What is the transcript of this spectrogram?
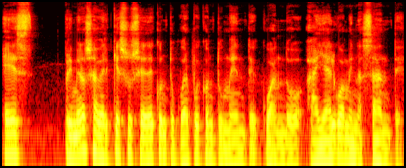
es primero saber qué sucede con tu cuerpo y con tu mente cuando hay algo amenazante.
